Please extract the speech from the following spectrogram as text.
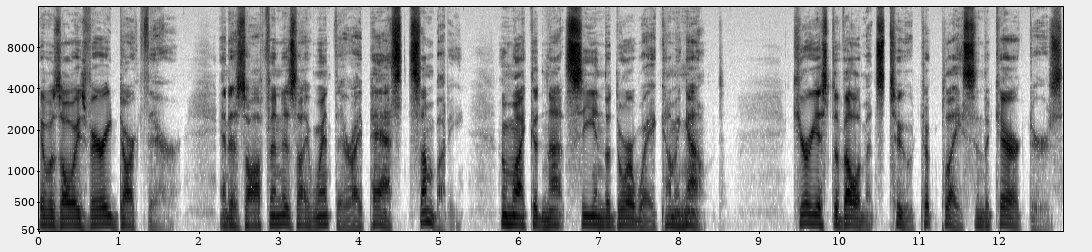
It was always very dark there, and as often as I went there I passed somebody whom I could not see in the doorway coming out. Curious developments, too, took place in the characters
